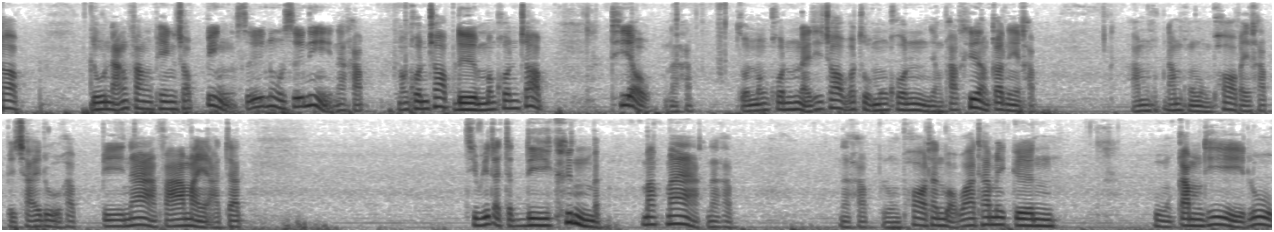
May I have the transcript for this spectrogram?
ชอบดูหนังฟังเพลงช้อปปิ้งซื้อนู่นซื้อนี่นะครับ บางคนชอบดื่ม บางคนชอบเที่ยวนะครับ ส่วนบางคนไหนที่ชอบวัตถุมงคลอย่างพระเครื่องก็นี่ครับนำนำของหลวงพ่อไปครับ ไปใช้ดูครับ ปีหน้าฟ้าใหม่อาจจะ ชีวิตอาจจะดีขึ้นแบบมาก ๆนะครับนะครับ หลวงพ่อท่านบอกว่าถ้าไม่เกินห่วงกรรมที่ลูก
